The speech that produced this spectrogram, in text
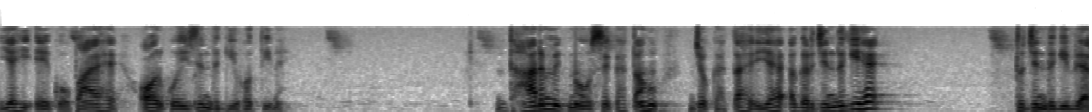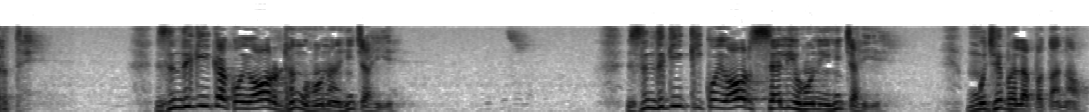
यही एक उपाय है, और कोई ज़िंदगी होती नहीं। धार्मिक मैं उसे कहता हूँ, जो कहता है, यह अगर ज़िंदगी है तो ज़िंदगी व्यर्थ है। ज़िंदगी का कोई और ढंग होना ही चाहिए। ज़िंदगी की कोई और शैली होनी ही चाहिए। मुझे भला पता ना हो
